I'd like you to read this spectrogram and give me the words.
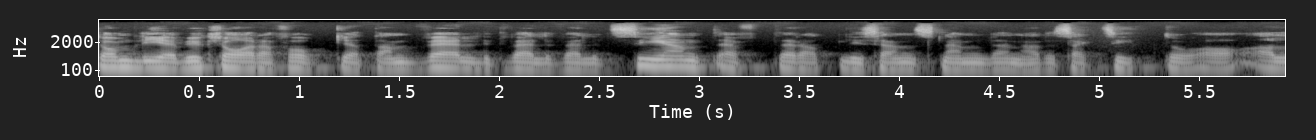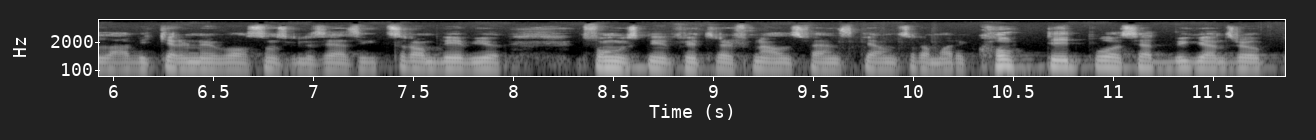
de blev ju klara för Hockeyettan väldigt, väldigt, väldigt sent efter att licensnämnden hade sagt sitt och alla, vilka det nu var som skulle säga sitt, så de blev ju tvångsnedflyttade från allsvenskan, så de hade kort tid på sig att bygga en trupp.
